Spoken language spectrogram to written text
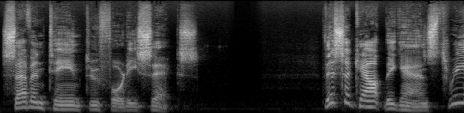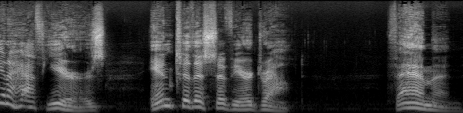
17 through 46. This account begins three and a half years into the severe drought. Famine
